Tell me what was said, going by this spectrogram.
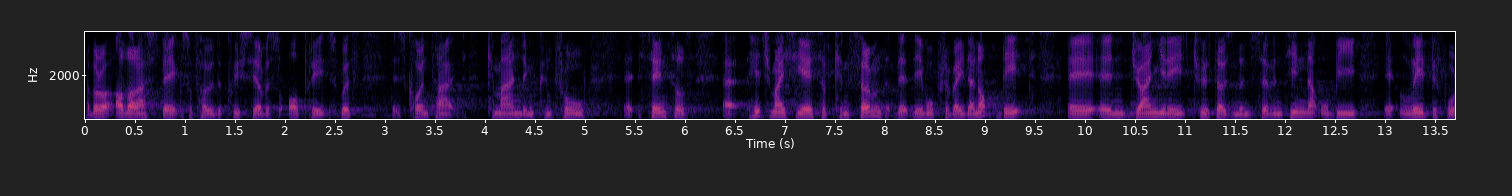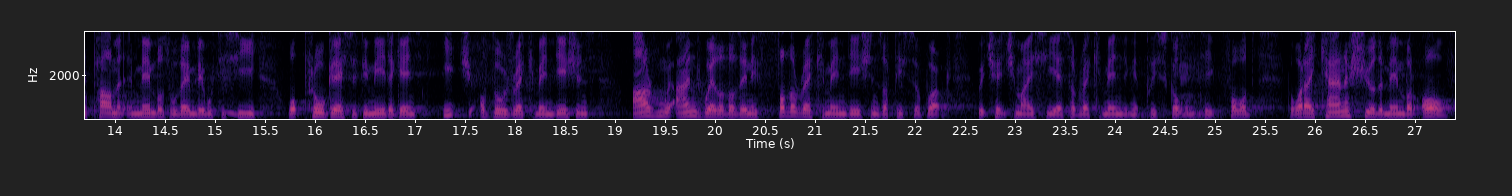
about other aspects of how the police service operates with its contact, command and control centres. Uh, HMICS have confirmed that they will provide an update uh, in January 2017. That will be uh, laid before Parliament and members will then be able to see what progress has been made against each of those recommendations and whether there's any further recommendations or pieces of work which HMICS are recommending that Police Scotland take forward. But what I can assure the member of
